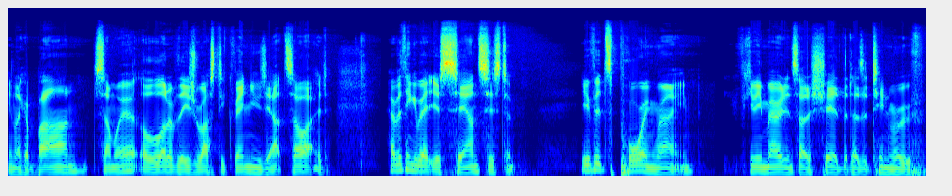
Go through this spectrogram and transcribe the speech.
in like a barn somewhere, a lot of these rustic venues outside, have a think about your sound system. If it's pouring rain, if you're getting married inside a shed that has a tin roof,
